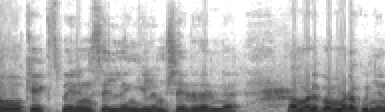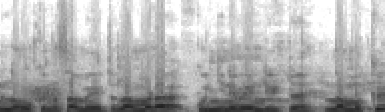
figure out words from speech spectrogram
നോക്കി എക്സ്പീരിയൻസ് ഇല്ലെങ്കിലും ശരി തന്നെ. നമ്മളിപ്പോൾ നമ്മുടെ കുഞ്ഞിനെ നോക്കുന്ന സമയത്ത് നമ്മുടെ കുഞ്ഞിന് വേണ്ടിയിട്ട് നമുക്ക്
